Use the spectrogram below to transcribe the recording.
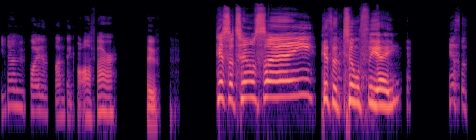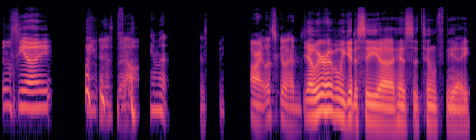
You know who played in the Monday qualifier? Who? Hisatsune. It's a Tunfier. Hisatsune. Damn it. All right, let's go ahead. Yeah, we were hoping we get to see uh, his Tunfier.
